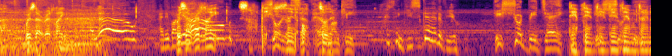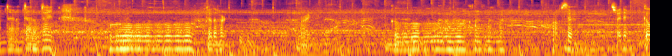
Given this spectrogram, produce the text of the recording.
Uh, where's that red light? Hello? Anybody Where's that red light? Son of a bitch. Show yourself, oh, it's hell over there. monkey. I think he's scared of you. He should be, Jay. Damn, damn, damn, damn, damn, I'm dying, I'm dying, I'm dying, I'm dying. Whoa. Got the heart. Alright. Go, go, go, go, go, go, go, come on, come on, it's there. It's right there. Go.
